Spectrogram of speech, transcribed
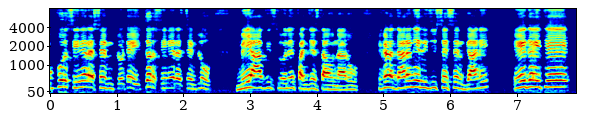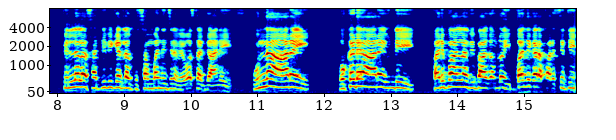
ముగ్గురు సీనియర్ అసిస్టెంట్లు ఉంటే ఇద్దరు సీనియర్ అసిస్టెంట్లు మీ ఆఫీస్లోనే పనిచేస్తూ ఉన్నారు. ఇక్కడ ధరణి రిజిస్ట్రేషన్ కానీ ఏదైతే పిల్లల సర్టిఫికెట్లకు సంబంధించిన వ్యవస్థ కానీ ఉన్న ఆర్ఐ ఒకటే ఆర్ఐ ఉండి పరిపాలన విభాగంలో ఇబ్బందికర పరిస్థితి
